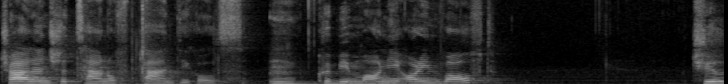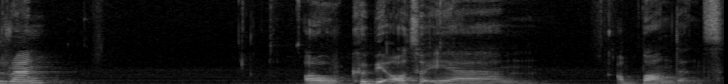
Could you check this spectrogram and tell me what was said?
Challenge the Ten of Pentacles. Could be money are involved, children, or could be also um, abundance.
